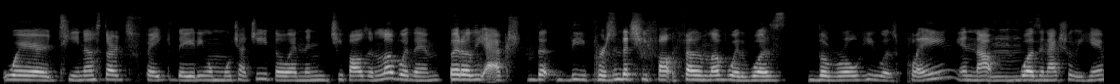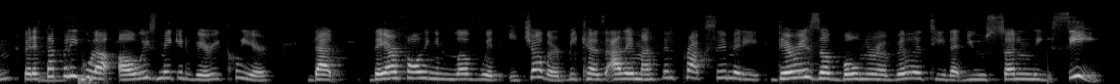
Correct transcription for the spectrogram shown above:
where Tina starts fake dating a muchachito and then she falls in love with him. But the, act- the, the person that she fall, fell in love with was the role he was playing and that mm. wasn't actually him. But esta mm. película always make it very clear that they are falling in love with each other because además del proximity, there is a vulnerability that you suddenly see.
